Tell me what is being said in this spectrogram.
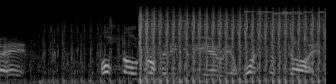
overhead. Hostile dropping into the area. Watch the skies.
